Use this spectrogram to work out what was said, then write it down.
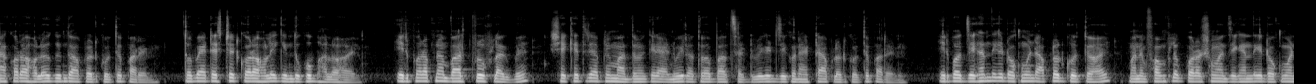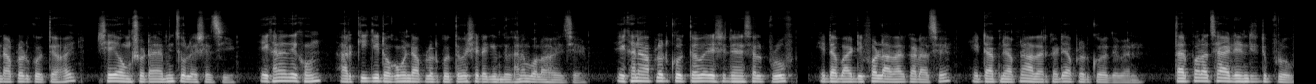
না করা হলেও কিন্তু আপলোড করতে পারেন। তবে অ্যাটেস্টেড করা হলে কিন্তু খুব ভালো হয়। এরপর আপনার বার্থ প্রুফ লাগবে, সেক্ষেত্রে আপনি মাধ্যমিকের অ্যাডমিট অথবা বার্থ সার্টিফিকেট যে কোনো একটা আপলোড করতে পারেন। এরপর যেখান থেকে ডকুমেন্ট আপলোড করতে হয় মানে ফর্ম ফিল করার সময় যেখান থেকে ডকুমেন্ট আপলোড করতে হয়, সেই অংশটায় আমি চলে এসেছি। এখানে দেখুন আর কি কি ডকুমেন্ট আপলোড করতে হবে সেটা কিন্তু এখানে বলা হয়েছে। এখানে আপলোড করতে হবে রেসিডেন্সিয়াল প্রুফ এটা বাই ডিফল্ট আধার কার্ড আছে, এটা আপনি আপনার আধার কার্ডে আপলোড করে দেবেন। তারপর আছে আইডেন্টিটি প্রুফ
